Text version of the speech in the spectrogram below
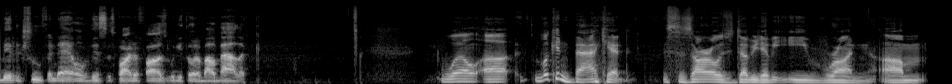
bit of truth in that on Vince's part as far as what he thought about Balor. Well, uh, looking back at Cesaro's WWE run, um,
